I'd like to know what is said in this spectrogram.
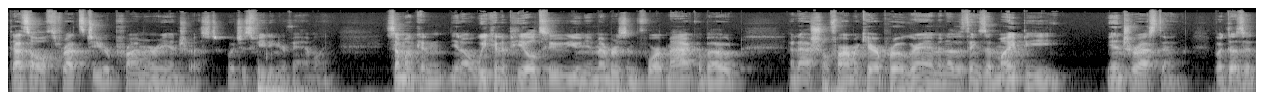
that's all threats to your primary interest, which is feeding your family. Someone can, you know, we can appeal to union members in Fort Mac about a national pharmacare program and other things that might be interesting, but does it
